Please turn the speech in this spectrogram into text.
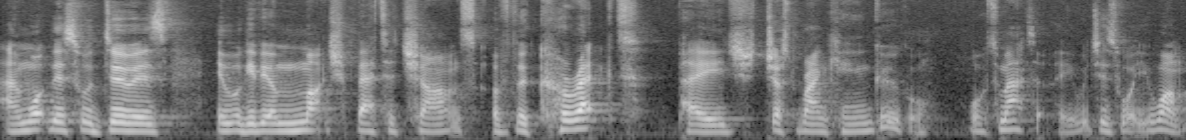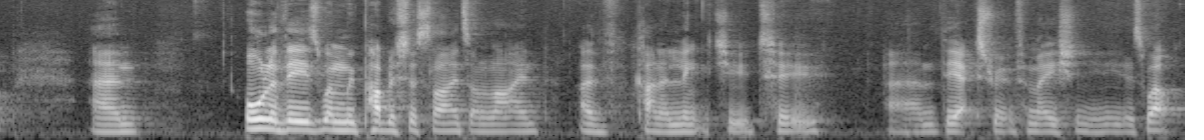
And what this will do is it will give you a much better chance of the correct page just ranking in Google automatically, which is what you want. Um, all of these, when we publish the slides online, I've kind of linked you to um, the extra information you need as well.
